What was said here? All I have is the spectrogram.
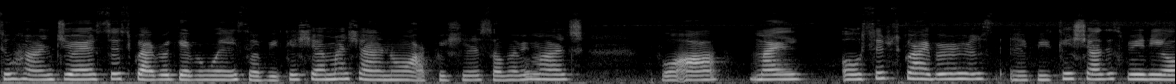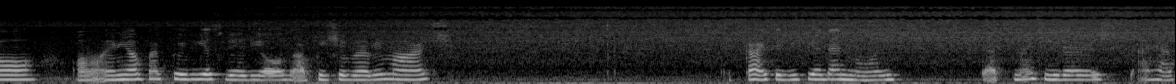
200 subscriber giveaway. So if you could share my channel i appreciate it so very much. For all my old subscribers if you could share this video or any of my previous videos i appreciate very much. Guys if you hear that noise that's my heaters. I have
